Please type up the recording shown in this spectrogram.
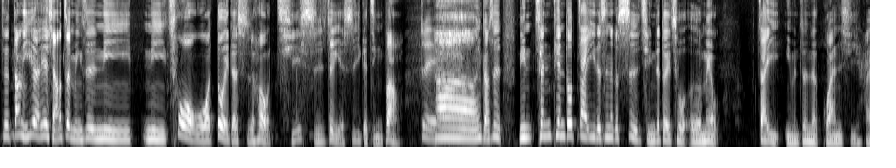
这当你越来越想要证明是你你错我对的时候，其实这也是一个警报。对啊，你表示你成天都在意的是那个事情的对错，而没有。在意你们真的关系还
